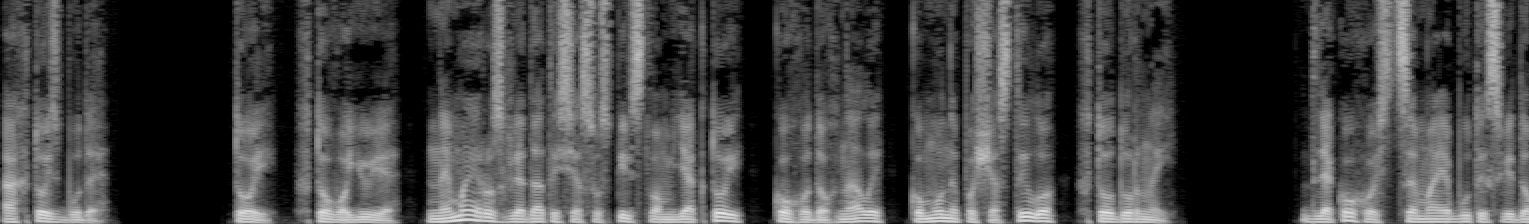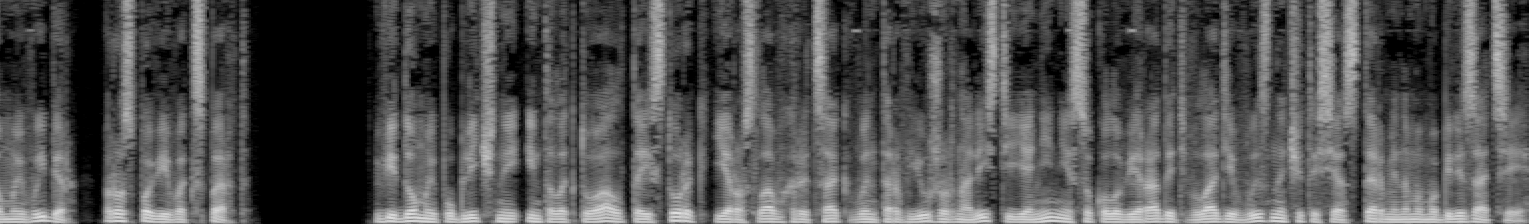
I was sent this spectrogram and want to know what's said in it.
а хтось буде. Той, хто воює, не має розглядатися суспільством як той, кого догнали, кому не пощастило, хто дурний. Для когось це має бути свідомий вибір, розповів експерт. Відомий публічний інтелектуал та історик Ярослав Грицак в інтерв'ю журналісті Яніні Соколовій радить владі визначитися з термінами мобілізації.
